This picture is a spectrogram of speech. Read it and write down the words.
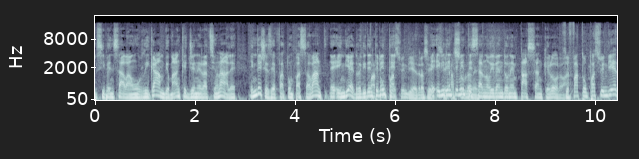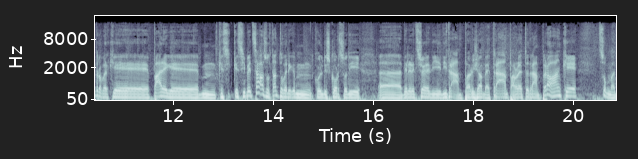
si pensava a un ricambio, ma anche generazionale, e invece si è fatto un passo avanti e indietro. Evidentemente, Fatto un passo indietro, sì, e- sì, evidentemente assolutamente. stanno vivendo un impasse anche loro. Si eh. è fatto un passo indietro perché pare che, mh, che si, che si pensava soltanto per mh, col discorso di, eh, dell'elezione di, di Trump. Dice, vabbè, Trump, hanno letto Trump, però anche insomma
